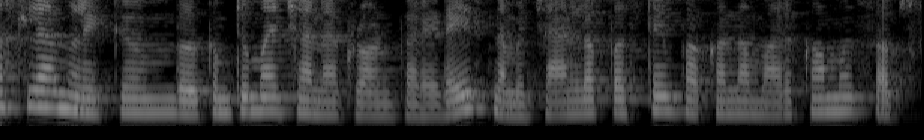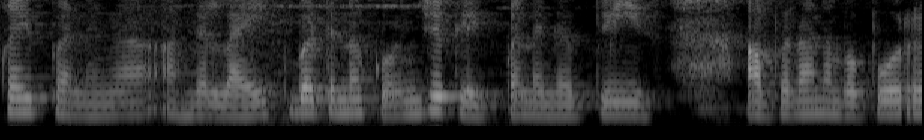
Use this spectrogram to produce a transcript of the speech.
அஸ்லாம் வலைக்கம். Welcome to my channel ground paradise நம்ம சேனலை ஃபஸ்ட் டைம் பார்க்க மறக்காமல் சப்ஸ்கிரைப் பண்ணுங்கள் அந்த லைக் பட்டனை கொஞ்சம் கிளிக் பண்ணுங்கள் ப்ளீஸ் அப்போ தான் நம்ம போடுற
